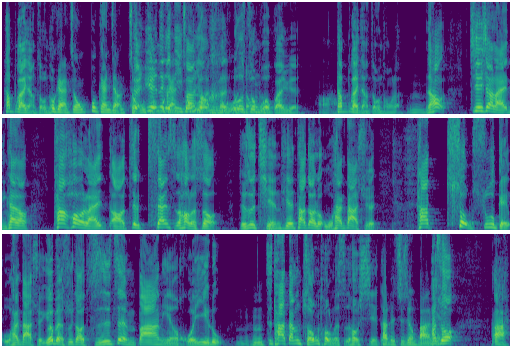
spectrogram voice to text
他不敢讲总统，不敢中不敢讲总统，因为那个地方有很多中国官员，他不敢讲总统了。然后接下来你看哦，他后来啊，这三十号的时候，就是前天，他到了武汉大学。他送书给武汉大学，有本书叫《执政八年回忆录》，嗯哼，是他当总统的时候写的。他的执政八年，他说啊，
